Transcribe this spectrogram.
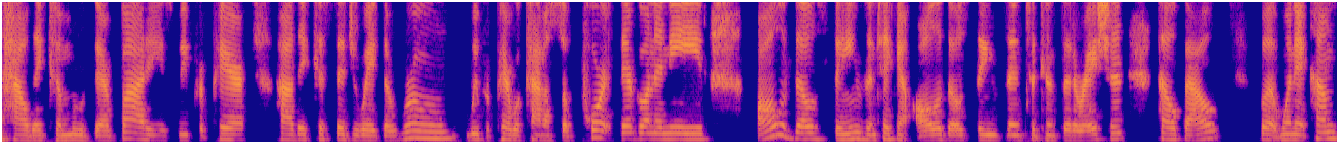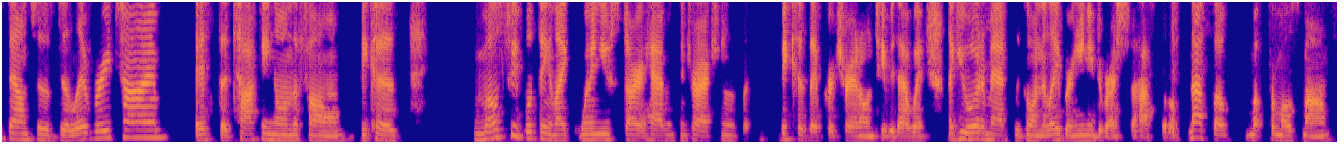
how they can move their bodies. We prepare how they can situate the room. We prepare what kind of support they're going to need. All of those things and taking all of those things into consideration help out. But when it comes down to delivery time, it's the talking on the phone because most people think like when you start having contractions because they portray it on TV that way, like you automatically go into labor and you need to rush to the hospital. Not so for most moms.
